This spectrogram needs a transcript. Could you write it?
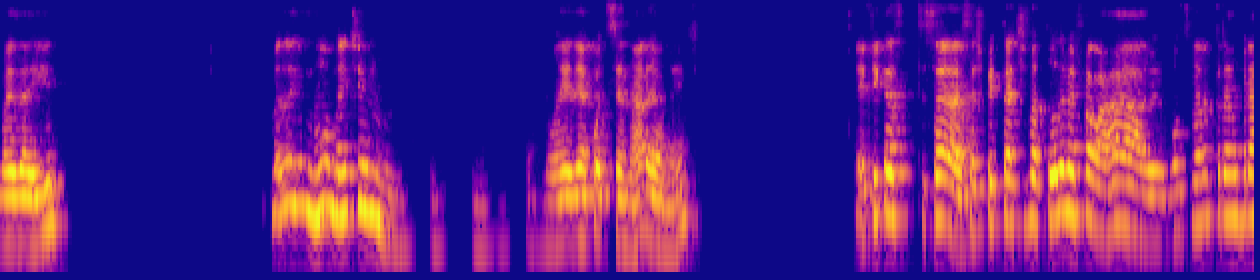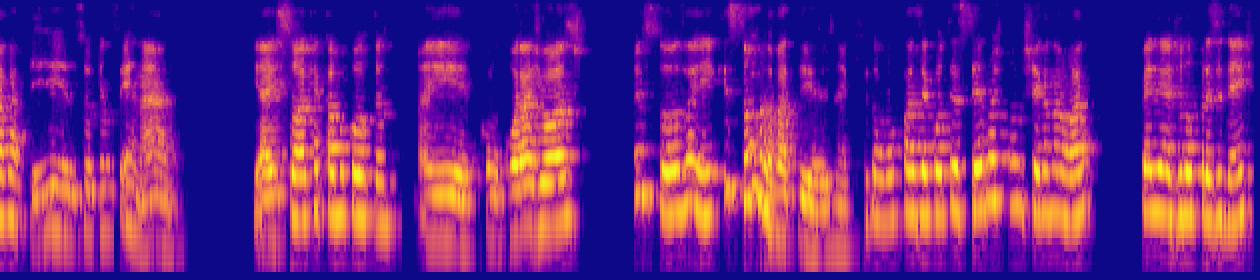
Mas aí. Mas realmente não ia acontecer nada, realmente. Aí fica essa, essa expectativa toda, vai falar, ah, o Bolsonaro é um bravadeiro, não sei o que, não fez nada. E aí só que acaba colocando aí como corajosos pessoas aí que são bravateiras, né? Que ficam, vão fazer acontecer, mas quando chega na hora, pedem ajuda ao presidente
